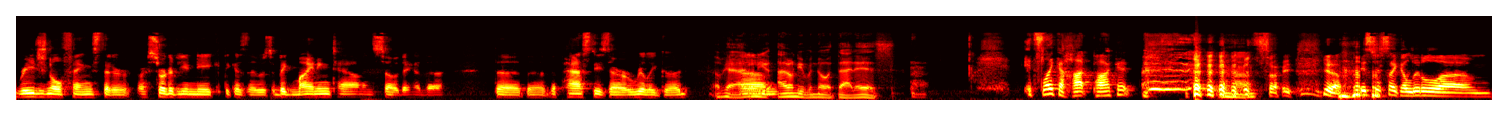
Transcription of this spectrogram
regional things that are, are sort of unique because there was a big mining town, and so they had the the the, the pasties that are really good. Okay, I don't Um, I don't even know what that is. It's like a hot pocket. Uh-huh. Sorry, you know, it's just like a little um,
